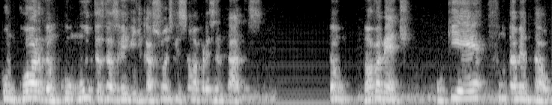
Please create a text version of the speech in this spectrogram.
concordam com muitas das reivindicações que são apresentadas. Então, novamente, o que é fundamental?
